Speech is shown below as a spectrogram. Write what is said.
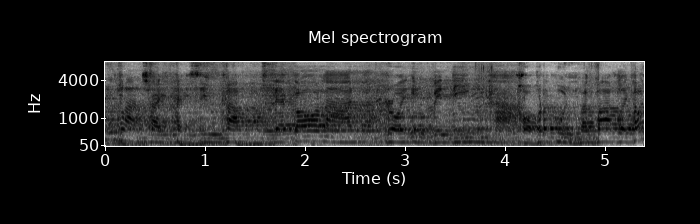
เพชรพลานชัยไทยซิลครับ และก็ร้านร้อยเอ็ดเวดดิ้งค่ะ ขอบพระคุณมาก ๆ เลยครับ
